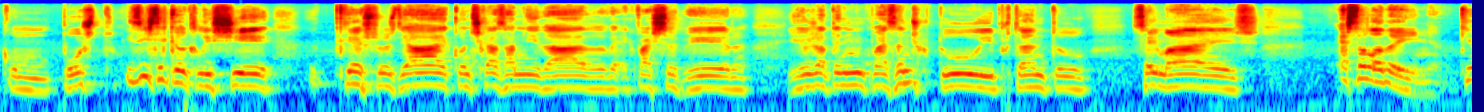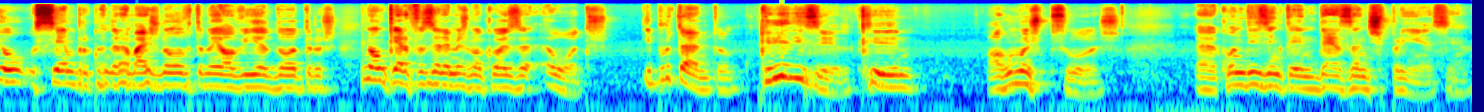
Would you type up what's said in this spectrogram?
com posto. Existe aquele clichê que as pessoas dizem, ah, quando chegares à minha idade é que vais saber, eu já tenho muito mais anos que tu e portanto sei mais. Esta ladainha, que eu sempre, quando era mais novo, também ouvia de outros, não quero fazer a mesma coisa a outros. E portanto, queria dizer que algumas pessoas, ah, quando dizem que têm 10 anos de experiência,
